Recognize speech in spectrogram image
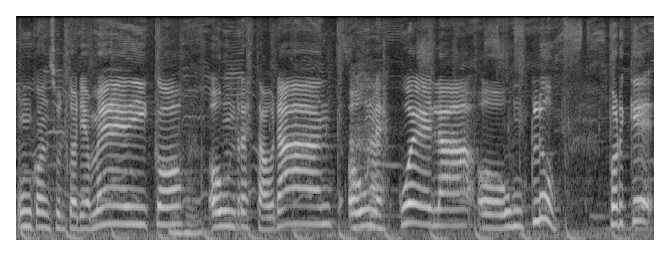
un consultorio médico, o un restaurante, o una escuela, o un club. Porque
